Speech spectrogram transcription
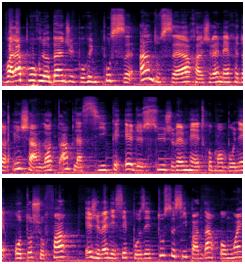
Voilà pour le bain d'huile pour une pousse en douceur. Je vais mettre dans une charlotte en plastique et dessus je vais mettre mon bonnet auto-chauffant et je vais laisser poser tout ceci pendant au moins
